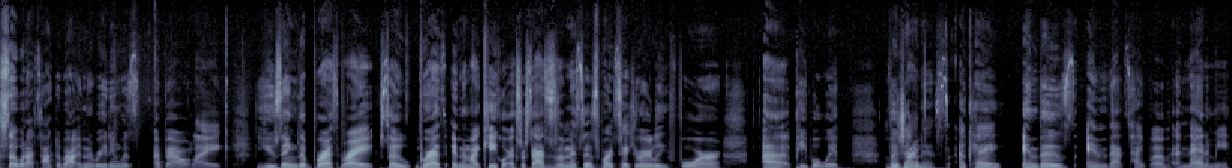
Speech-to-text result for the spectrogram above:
so what I talked about in the reading was about like using the breath, right? So breath and then like Kegel exercises, and this is particularly for uh, people with vaginas, okay, and those and that type of anatomy.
